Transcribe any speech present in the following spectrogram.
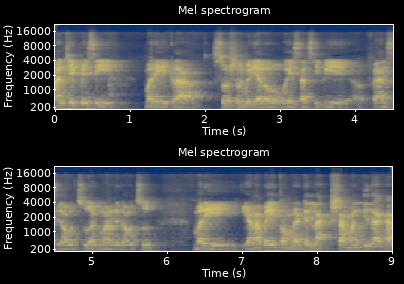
అని చెప్పేసి మరి ఇక్కడ సోషల్ మీడియాలో వైఎస్ఆర్సీపీ ఫ్యాన్స్ కావచ్చు అభిమానులు కావచ్చు మరి ఎనభై తొంభై అంటే లక్ష మంది దాకా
